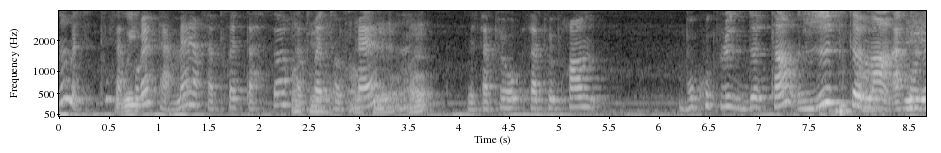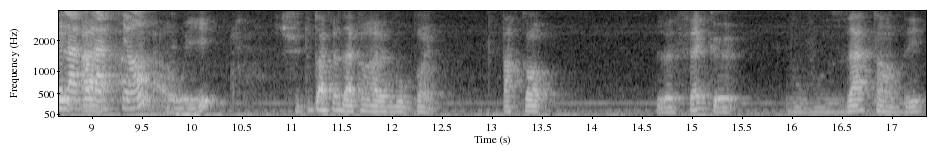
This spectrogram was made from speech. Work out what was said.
Non, mais tu sais, ça Oui. pourrait être ta mère, ça pourrait être ta soeur, ça pourrait être ton frère. ouais. Mais ça peut, ça peut prendre beaucoup plus de temps, justement, à cause de la Ah, relation. ah, oui, je suis tout à fait d'accord avec vos points. Par contre, le fait que vous vous attendez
